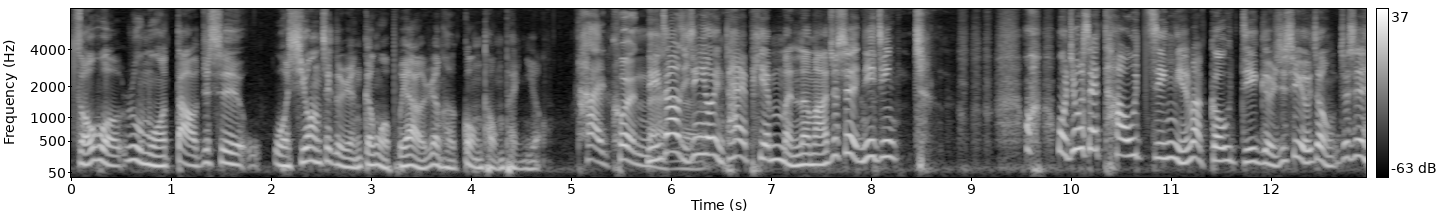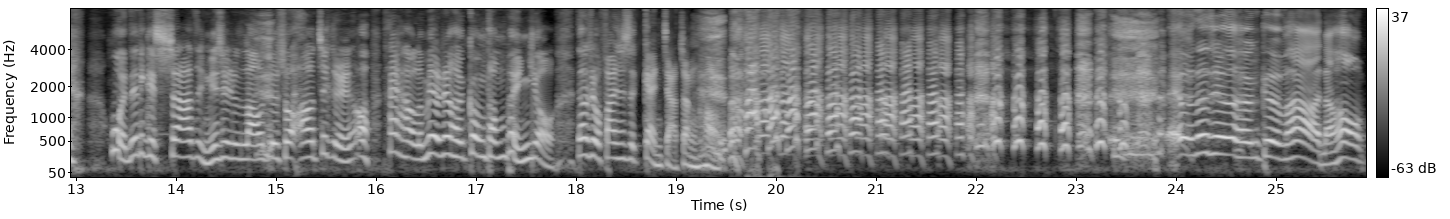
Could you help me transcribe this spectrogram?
走火入魔到，就是我希望这个人跟我不要有任何共同朋友。太困你知道已经有点太偏门了吗？就是你已经。我我就是在掏金，你知道吗？Gold digger 就是有一种，就是我在那个沙子里面去捞，就是说啊，这个人哦太好了，没有任何共同朋友。但是我发现是干假账号，哎、我都觉得很可怕。然后，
